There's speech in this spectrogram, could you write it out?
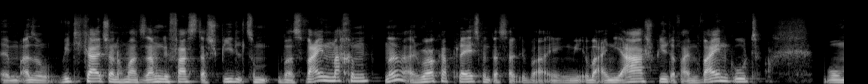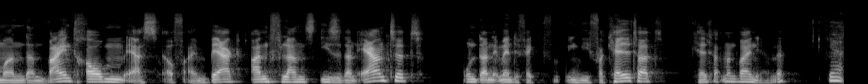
ähm, also Viticulture nochmal zusammengefasst, das Spiel zum übers Wein machen, ne? ein Worker Placement, das halt über irgendwie über ein Jahr spielt auf einem Weingut, wo man dann Weintrauben erst auf einem Berg anpflanzt, diese dann erntet und dann im Endeffekt irgendwie verkeltert. Keltert man Wein, ja, ne? Ja.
